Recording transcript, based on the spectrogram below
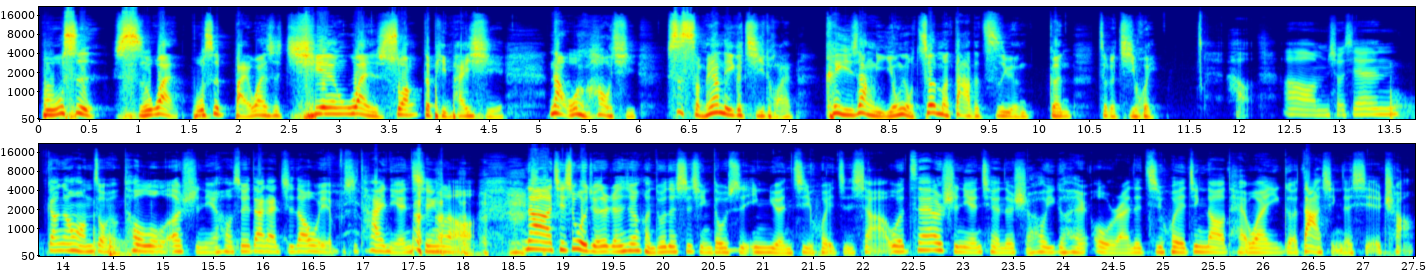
不是十万，不是百万，是千万双的品牌鞋。那我很好奇，是什么样的一个集团可以让你拥有这么大的资源跟这个机会？好，嗯，首先，刚刚黄总有透露了二十年后，所以大概知道我也不是太年轻了哦。那其实我觉得人生很多的事情都是因缘际会之下。我在二十年前的时候，一个很偶然的机会进到台湾一个大型的鞋厂。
